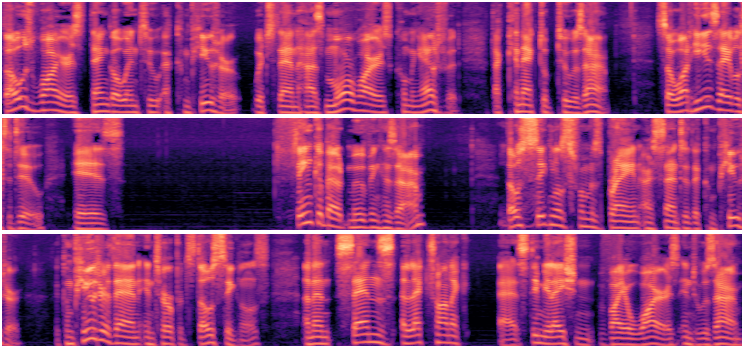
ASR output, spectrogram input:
Those wires then go into a computer, which then has more wires coming out of it that connect up to his arm. So what he is able to do is think about moving his arm. Those signals from his brain are sent to the computer. The computer then interprets those signals and then sends electronic uh, stimulation via wires into his arm,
